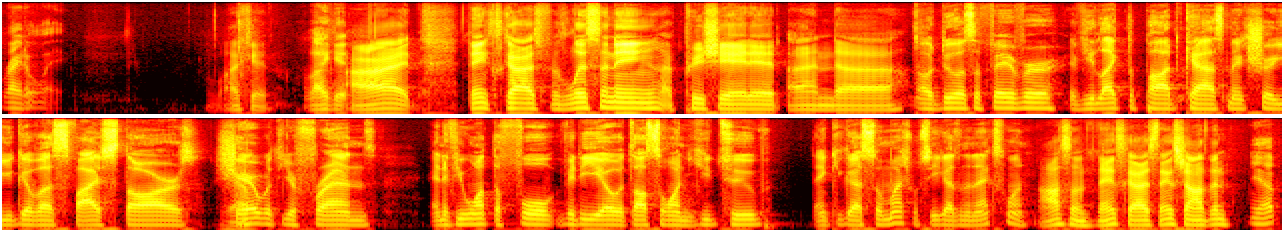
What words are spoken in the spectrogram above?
right away. Like it. Like it. All right. Thanks, guys, for listening. I appreciate it. And uh, Oh, do us a favor. If you like the podcast, make sure you give us five stars, share Yep. with your friends. And if you want the full video, it's also on YouTube. Thank you guys so much. We'll see you guys in the next one. awesome. Thanks, guys. Thanks, Jonathan. Yep.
